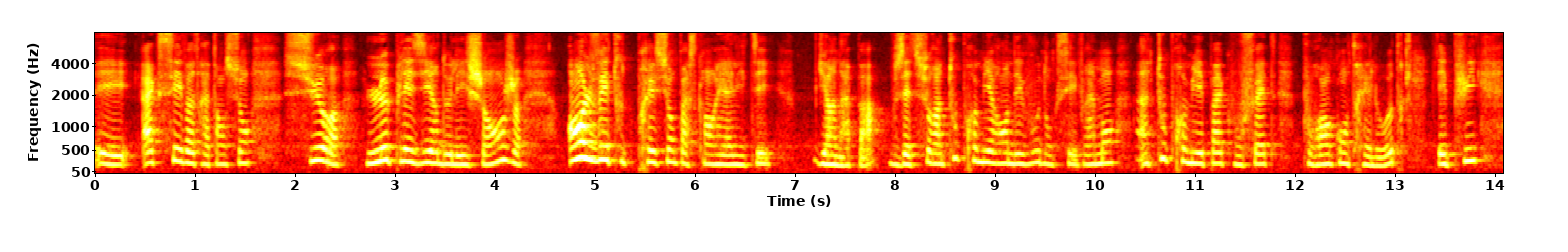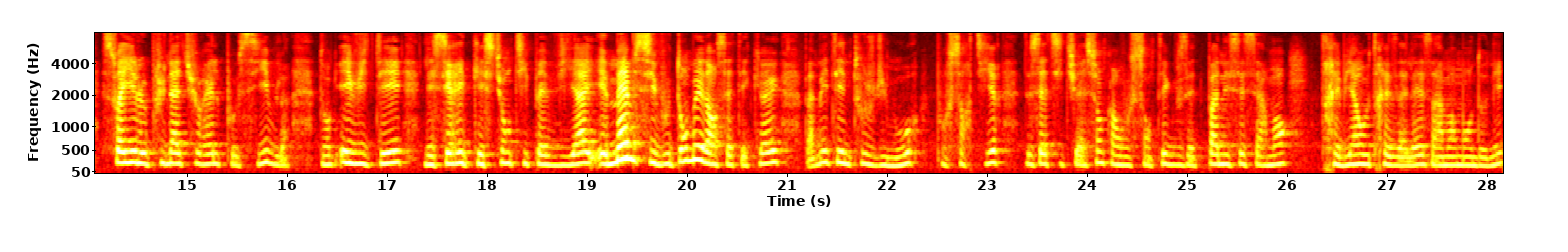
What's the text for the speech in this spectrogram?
et axez votre attention sur le plaisir de l'échange. Enlevez toute pression parce qu'en réalité, il n'y en a pas. Vous êtes sur un tout premier rendez-vous, donc c'est vraiment un tout premier pas que vous faites pour rencontrer l'autre. Et puis, soyez le plus naturel possible. Donc, évitez les séries de questions type FBI. Et même si vous tombez dans cet écueil, bah, mettez une touche d'humour pour sortir de cette situation quand vous sentez que vous n'êtes pas nécessairement très bien ou très à l'aise à un moment donné.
